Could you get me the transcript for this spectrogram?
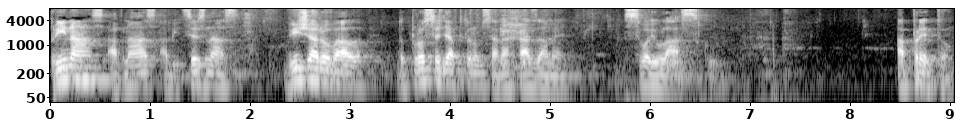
pri nás a v nás, aby cez nás vyžaroval do prostredia, v ktorom sa nachádzame, svoju lásku. A preto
